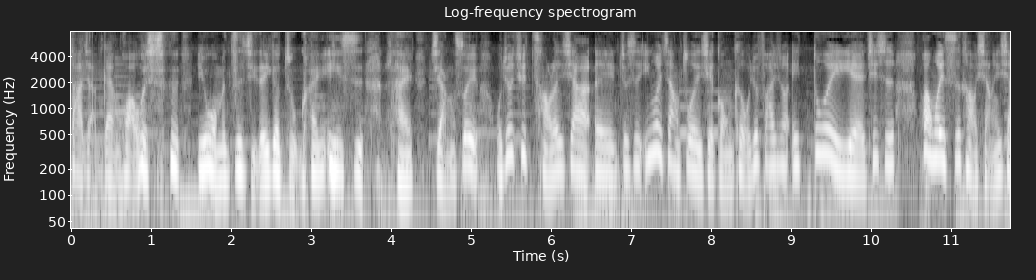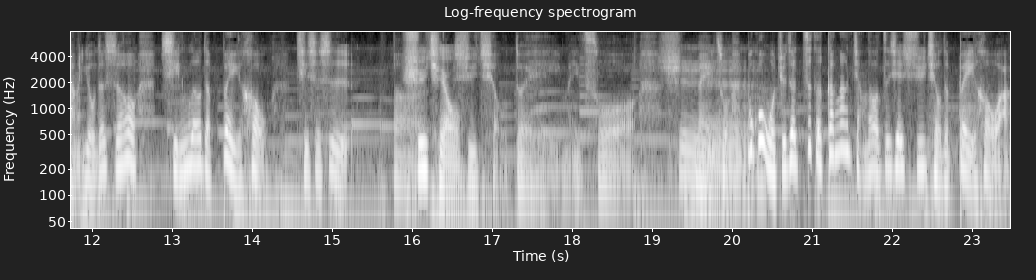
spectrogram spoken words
大讲干话，或是 以我们自己的一个主观意识来讲，所以我就去查了一下，哎，就是因为这样做一些功课，我就发现说，哎，对耶，其实换位思考想一想，有的时候情了的背后其实是。需求，需求，对，没错，是没错。不过，我觉得这个刚刚讲到的这些需求的背后啊，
